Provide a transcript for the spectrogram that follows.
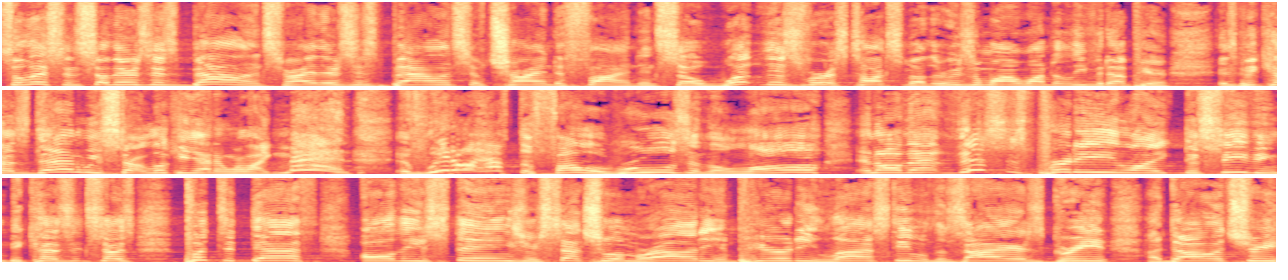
so listen, so there's this balance, right? There's this balance of trying to find. And so what this verse talks about, the reason why I wanted to leave it up here is because then we start looking at it and we're like, man, if we don't have to follow rules and the law and all that, this is pretty like deceiving because it says put to death all these things, your sexual immorality, impurity, lust, evil desires, greed, idolatry,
